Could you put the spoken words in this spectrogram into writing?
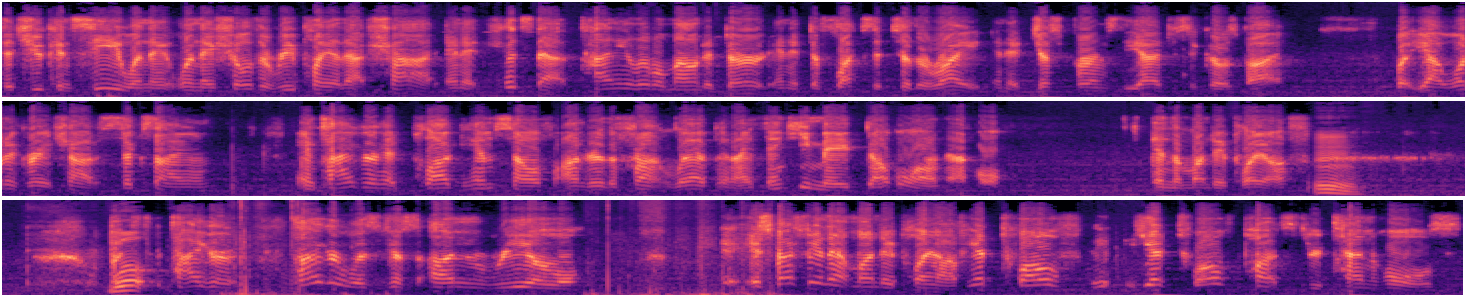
that you can see when they when they show the replay of that shot, and it hits that tiny little mound of dirt and it deflects it to the right, and it just burns the edge as it goes by. But yeah, what a great shot! A six iron, and Tiger had plugged himself under the front lip, and I think he made double on that hole in the Monday playoff. Mm. But Well- Tiger, Tiger was just unreal, especially in that Monday playoff. He had twelve. He had twelve putts through ten holes,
